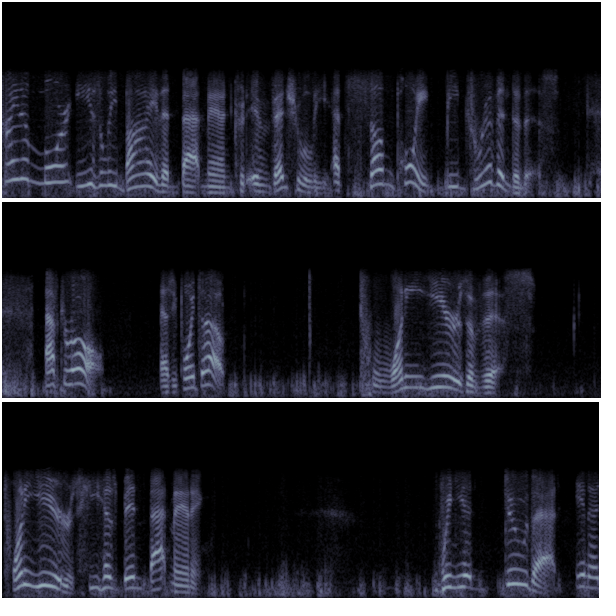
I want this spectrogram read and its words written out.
kind of more easily buy that Batman could eventually, at some point, be driven to this. After all, as he points out, 20 years of this. 20 years he has been Batmaning. When you do that in a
